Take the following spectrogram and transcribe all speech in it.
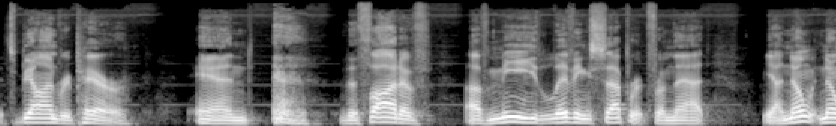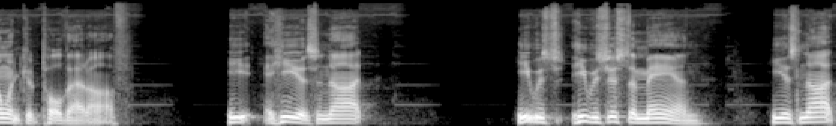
It's beyond repair. And the thought of of me living separate from that, yeah, no, no one could pull that off. He, he is not, he was, he was just a man. He is not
